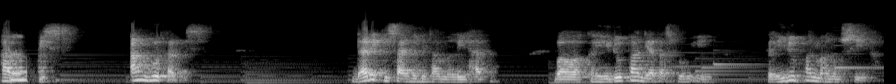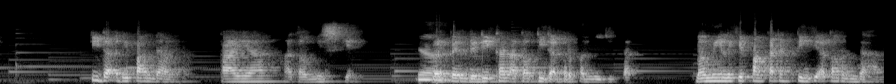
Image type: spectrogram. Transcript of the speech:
Habis. Anggur habis. Dari kisah ini kita melihat bahwa kehidupan di atas bumi ini, kehidupan manusia, tidak dipandang kaya atau miskin, ya. berpendidikan atau tidak berpendidikan, memiliki pangkat yang tinggi atau rendahan.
